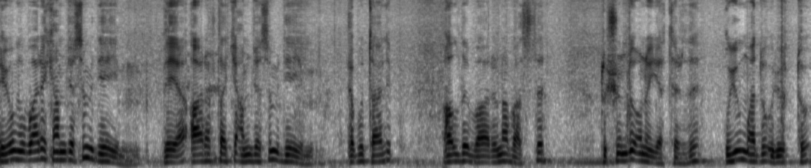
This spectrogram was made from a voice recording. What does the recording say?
E o mübarek amcası mı diyeyim? Veya Araf'taki amcası mı diyeyim? Ebu Talip aldı bağrına bastı. Düşündü onu yatırdı. Uyumadı uyuttu.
